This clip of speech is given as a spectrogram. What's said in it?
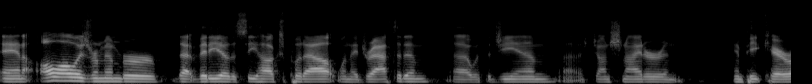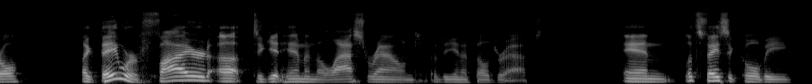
And I'll always remember that video the Seahawks put out when they drafted him uh, with the GM, uh, John Schneider and, and Pete Carroll. Like they were fired up to get him in the last round of the NFL draft. And let's face it, Colby,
